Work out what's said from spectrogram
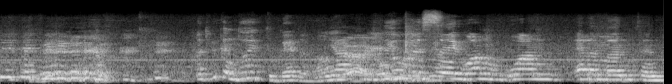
But we can do it together, no? Yeah, go You will say one one element and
